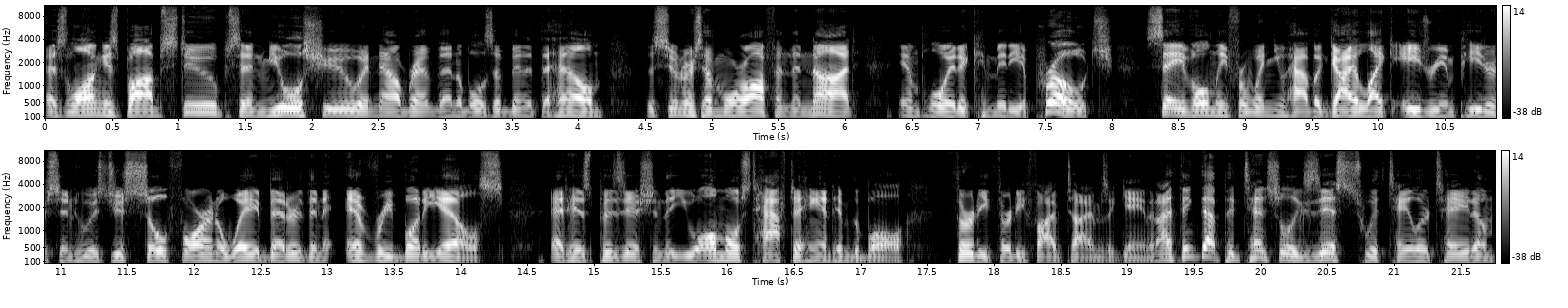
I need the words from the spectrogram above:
As long as Bob Stoops and Muleshoe and now Brent Venables have been at the helm, the Sooners have more often than not employed a committee approach, save only for when you have a guy like Adrian Peterson who is just so far and away better than everybody else at his position that you almost have to hand him the ball 30, 35 times a game. And I think that potential exists with Taylor Tatum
